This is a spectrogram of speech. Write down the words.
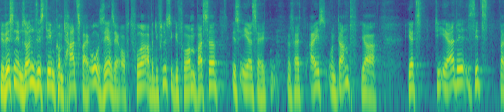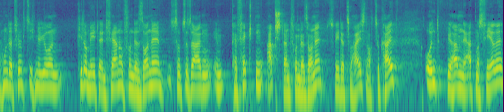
Wir wissen, im Sonnensystem kommt H2O sehr, sehr oft vor, aber die flüssige Form Wasser ist eher selten. Das heißt Eis und Dampf, ja. Jetzt die Erde sitzt bei 150 Millionen Kilometer Entfernung von der Sonne, sozusagen im perfekten Abstand von der Sonne. Es ist weder zu heiß noch zu kalt. Und wir haben eine Atmosphäre.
